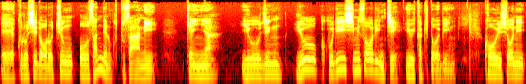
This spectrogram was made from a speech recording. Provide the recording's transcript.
えー、苦しどるチュンウーサンデのクトサーに県や友人いうくくりしみそうりんち指かきとびん後遺症に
